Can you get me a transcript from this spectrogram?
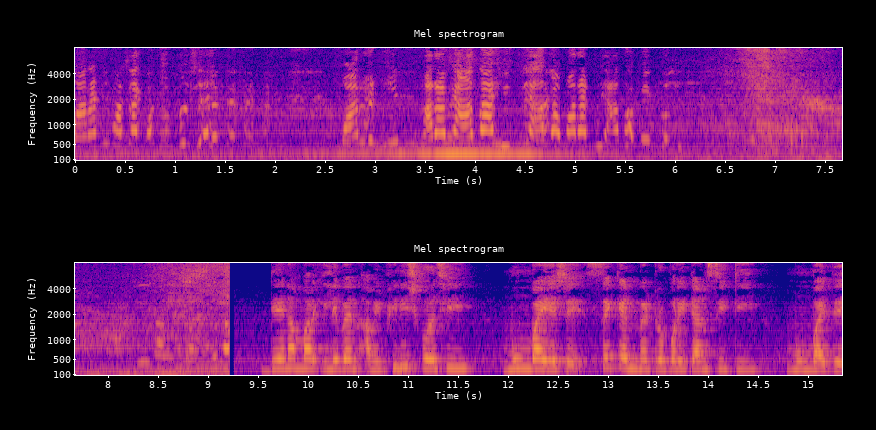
মারাঠি ভাষায় কথা বলছে। মারাঠি আর আমি আধা হিন্দি আধা মারাঠি আধা বেঙ্গলি। ডে নাম্বার ইলেভেন আমি ফিনিশ করেছি মুম্বাই এসে সেকেন্ড মেট্রোপলিটান সিটি মুম্বাইতে।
